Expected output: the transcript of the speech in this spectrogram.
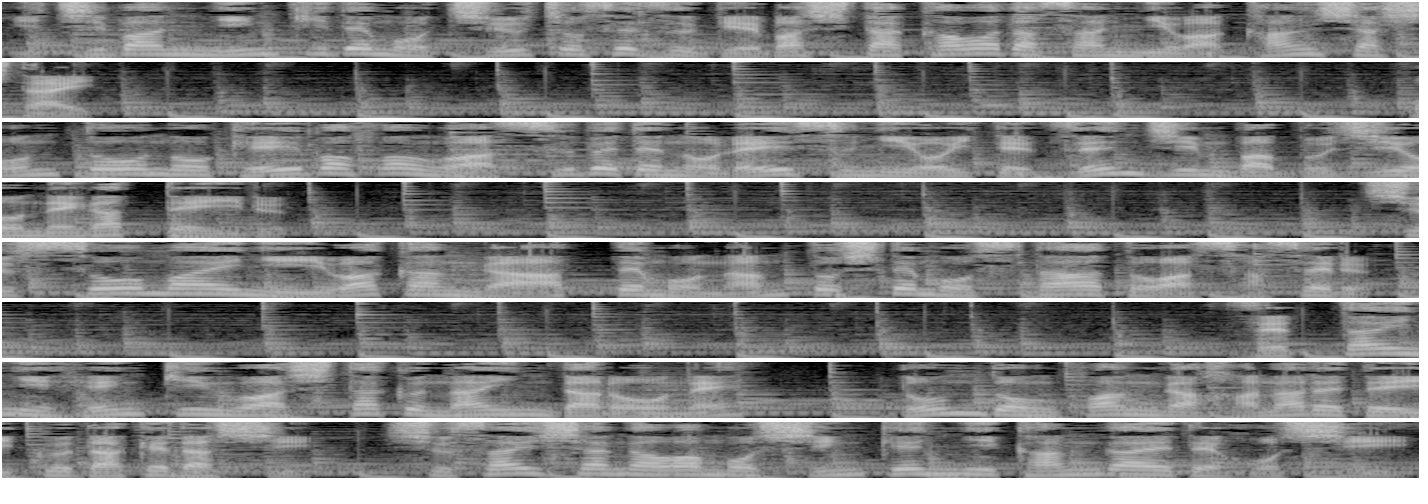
一番人気でも躊躇せず下馬した川田さんには感謝したい。本当の競馬ファンは全てのレースにおいて全人馬無事を願っている。出走前に違和感があっても何としてもスタートはさせる。絶対に返金はしたくないんだろうね。どんどんファンが離れていくだけだし主催者側も真剣に考えてほしい。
